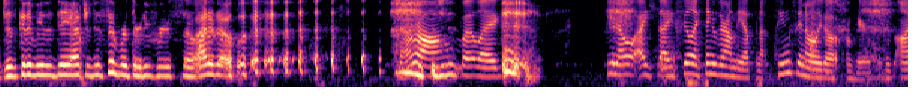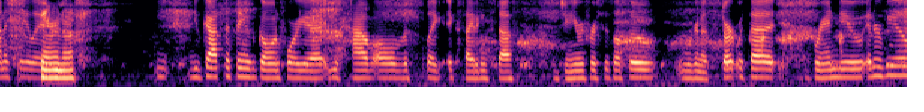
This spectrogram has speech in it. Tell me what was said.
just gonna be the day after December 31st, so I don't know. Not wrong, just- but like, you know, I, I feel like things are on the up and up. Things can only go up from here because honestly, like, Fair enough. you, you've got the things going for you. You have all this like exciting stuff. January first is also we're gonna start with that brand new interview,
